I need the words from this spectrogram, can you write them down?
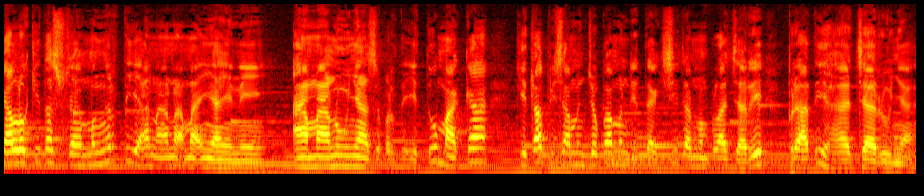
kalau kita sudah mengerti anak-anak maknya ini amanunya seperti itu maka kita bisa mencoba mendeteksi dan mempelajari berarti hajarunya.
